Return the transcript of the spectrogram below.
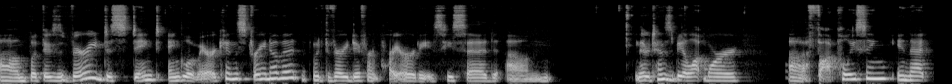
Um, but there's a very distinct Anglo American strain of it with very different priorities. He said um, there tends to be a lot more uh, thought policing in that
